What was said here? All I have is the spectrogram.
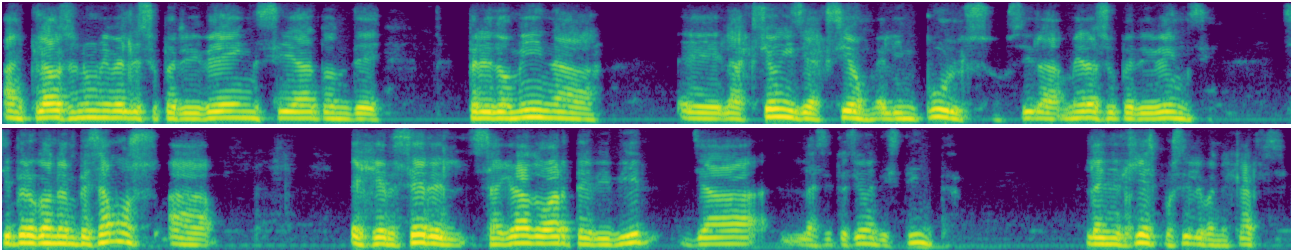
anclados en un nivel de supervivencia donde predomina eh, la acción y reacción, el impulso, ¿sí? la mera supervivencia. Sí, pero cuando empezamos a ejercer el sagrado arte de vivir, ya la situación es distinta. La energía es posible manejarse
